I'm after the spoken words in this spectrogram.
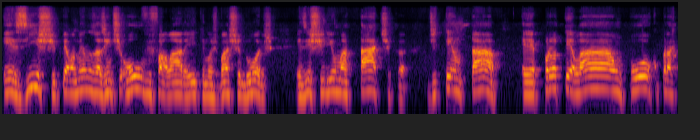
existe, pelo menos a gente ouve falar aí que nos bastidores existiria uma tática de tentar é, protelar um pouco para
